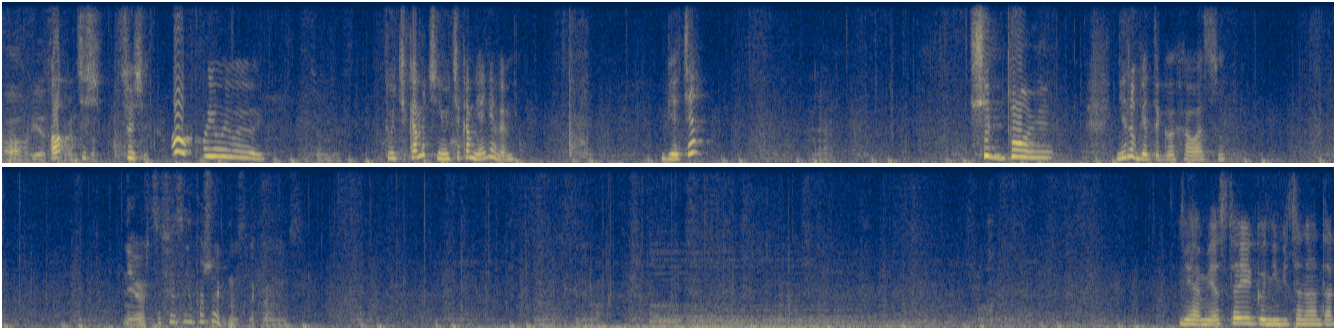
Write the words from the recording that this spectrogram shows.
O, jest w O, końcu. coś słyszę. O, oj, oj, oj, oj. Gdzie on jest? Tu uciekamy czy nie uciekamy? Ja nie wiem. Wiecie? Nie. Się boję. Nie lubię tego hałasu. Nie wiem, chcę się z nim pożegnać na koniec. Tylko nie ma. Nie wiem, ja stoję i go nie widzę nadal.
